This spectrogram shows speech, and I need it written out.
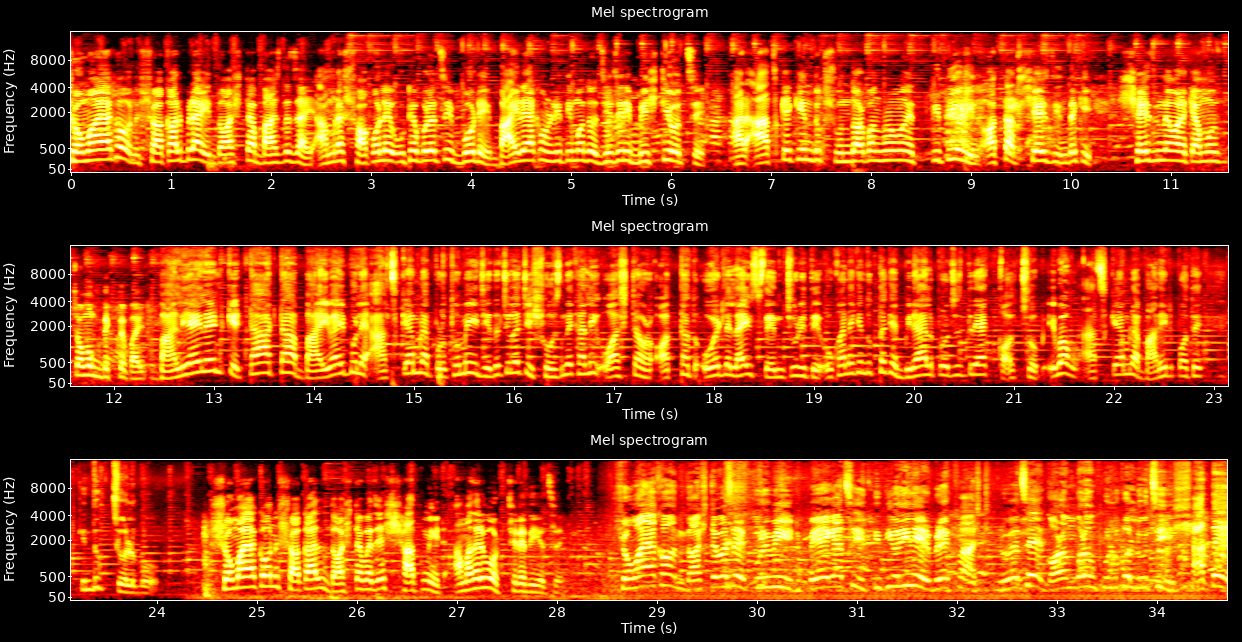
সময় এখন সকাল প্রায় দশটা বাজতে যায়, আমরা সকলে উঠে পড়েছি বোর্ডে বাইরে এখন রীতিমতো ঝিঝিরি বৃষ্টি হচ্ছে। আর আজকে কিন্তু সুন্দরবন ভ্রমণের তৃতীয় দিন, অর্থাৎ শেষ দিন, দেখি সেই দিনে আমরা কেমন চমক দেখতে পাই? বালি আইল্যান্ডকে টা টা বাই বাই বলে আজকে আমরা প্রথমেই যেতে চলেছি সজনেখালি ওয়াশ টাওয়ার অর্থাৎ ওয়াইল্ড লাইফ সেঞ্চুরিতে। ওখানে কিন্তু থাকে বিড়াল প্রজাতির এক কচ্ছপ এবং আজকে আমরা বাড়ির পথে কিন্তু চলবো। সময় এখন সকাল দশটা বাজে সাত মিনিট। আমাদের বোট ছেড়ে দিয়েছে। সময় এখন দশটা বাজে কুড়ি মিনিট। পেয়ে গেছি তৃতীয় দিনের ব্রেকফাস্ট রয়েছে গরম গরম ফুলকো লুচি সাথে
